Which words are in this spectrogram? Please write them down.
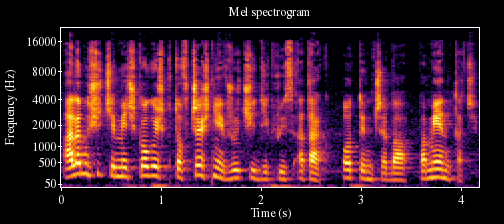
ale musicie mieć kogoś, kto wcześniej wrzuci decrease attack. O tym trzeba pamiętać.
